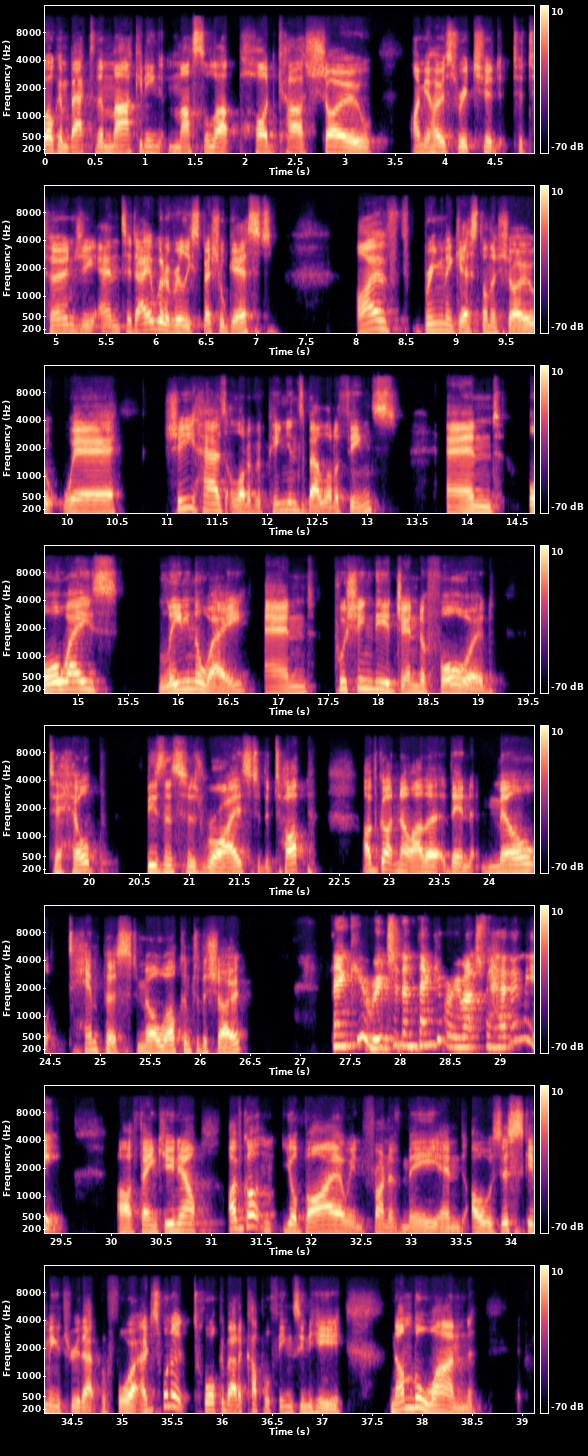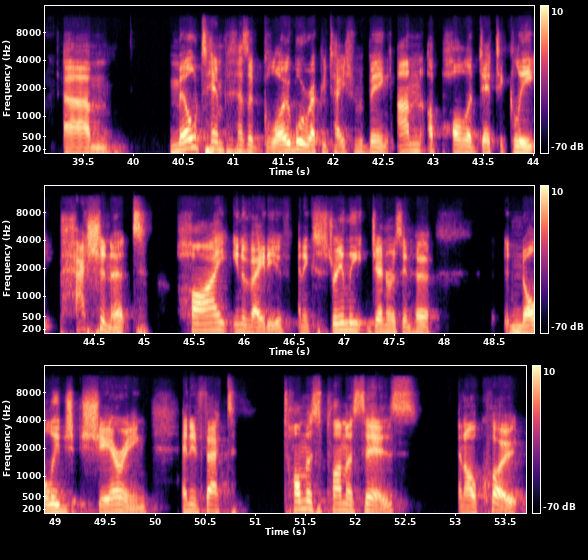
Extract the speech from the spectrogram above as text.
Welcome back to the Marketing Muscle Up podcast show. I'm your host, Richard Toutounji, and today we've got a really special guest. I've bringing a guest on the show where she has a lot of opinions about a lot of things and always leading the way and pushing the agenda forward to help businesses rise to the top. I've got no other than Mel Tempest. Mel, welcome to the show. Thank you, Richard, and thank you very much for having me. Oh, thank you. Now, I've got your bio in front of me, and I was just skimming through that before. I just want to talk about a couple things in here. Number one, um, Mel Tempest has a global reputation for being unapologetically passionate, high innovative, and extremely generous in her knowledge sharing. And in fact, Thomas Plummer says, and I'll quote,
